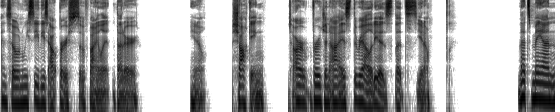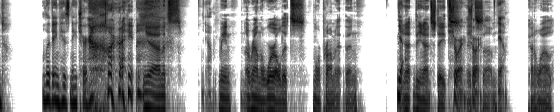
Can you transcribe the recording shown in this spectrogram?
And so when we see these outbursts of violence that are, you know, shocking to our virgin eyes, the reality is that's, you know, that's man living his nature. All right. Yeah, and it's. Yeah. I mean, around the world, it's more prominent than. Yeah. Uni- the United States. Sure, sure. Um, Yeah. Kind of wild.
